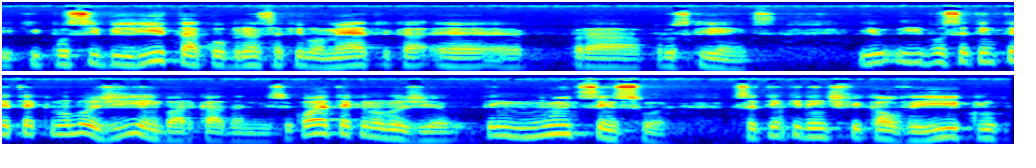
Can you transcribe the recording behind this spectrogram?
e que possibilita a cobrança quilométrica é, para os clientes. E, e, você tem que ter tecnologia embarcada nisso. Qual é a tecnologia? Tem muito sensor. Você tem que identificar o veículo.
